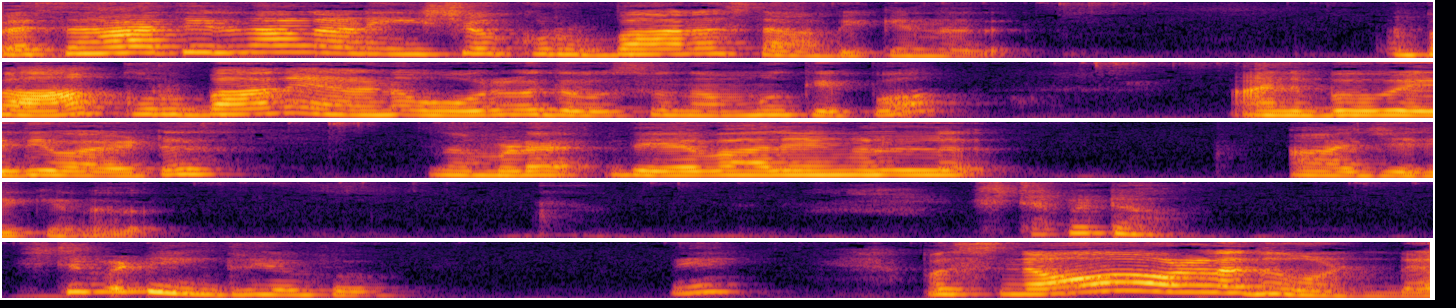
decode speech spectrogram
പെസഹ തിരുനാളാണ് ഈശോ കുർബാന സ്ഥാപിക്കുന്നത്. അപ്പൊ ആ കുർബാനയാണ് ഓരോ ദിവസവും നമുക്കിപ്പോ അനുഭവവേദ്യമായിട്ട് നമ്മുടെ ദേവാലയങ്ങളിൽ ആചരിക്കുന്നത്. ഇഷ്ടപ്പെട്ടോ? ഇഷ്ടപ്പെട്ടു ഇന്ദ്രിയപ്പോ അപ്പൊ സ്നോ ഉള്ളത് കൊണ്ട്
